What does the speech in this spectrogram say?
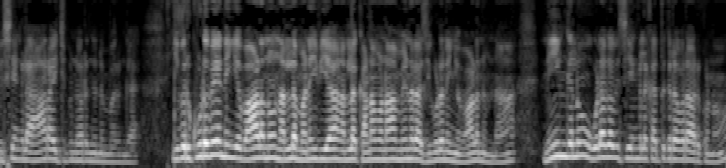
விஷயங்களை ஆராய்ச்சி பண்ணுவாருன்னு சொன்னேன் பாருங்க. இவர் கூடவே நீங்கள் வாழணும். நல்ல மனைவியாக நல்ல கணவனாக மீனராசி கூட நீங்கள் வாழணும்னா நீங்களும் உலக விஷயங்களை கற்றுக்கிறவராக இருக்கணும்.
